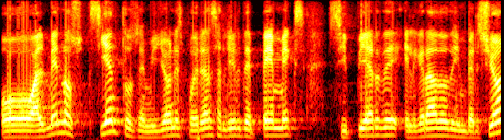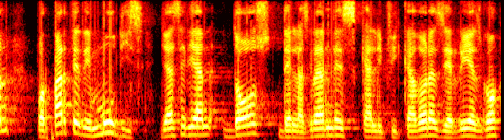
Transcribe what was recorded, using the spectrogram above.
o al menos cientos de millones podrían salir de Pemex si pierde el grado de inversión? Por parte de Moody's, ya serían dos de las grandes calificadoras de riesgo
